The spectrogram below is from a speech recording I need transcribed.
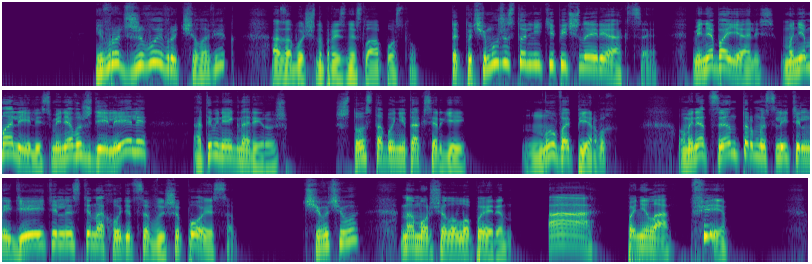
«И вроде живой, вроде человек», — озабоченно произнесла апостол. «Так почему же столь нетипичная реакция? Меня боялись, мне молились, меня вожделели, а ты меня игнорируешь. Что с тобой не так, Сергей?» «Ну, во-первых, у меня центр мыслительной деятельности находится выше пояса». «Чего-чего?» — наморщила лоб Эрин. «А, поняла. Фи».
